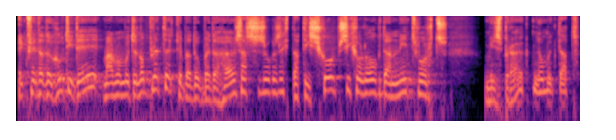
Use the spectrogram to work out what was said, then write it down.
Ik vind dat een goed idee, maar we moeten opletten, ik heb dat ook bij de huisartsen zo gezegd, dat die schoolpsycholoog dan niet wordt misbruikt, noem ik dat.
